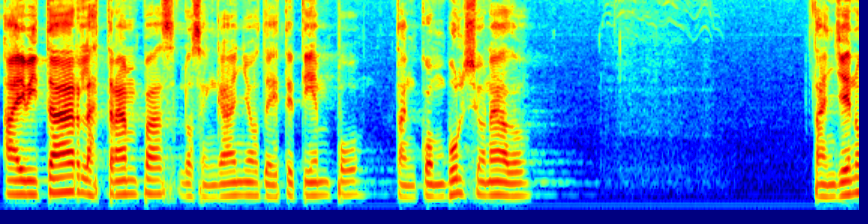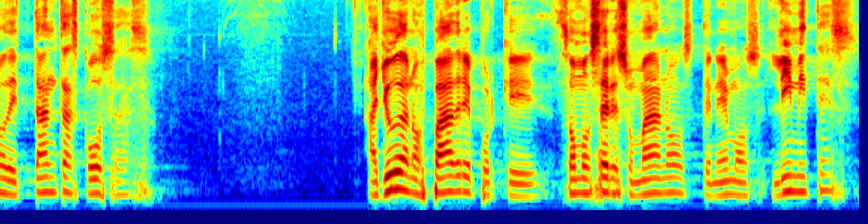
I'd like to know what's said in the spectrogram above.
a evitar las trampas, los engaños de este tiempo tan convulsionado, tan lleno de tantas cosas. Ayúdanos, Padre, porque somos seres humanos, tenemos límites,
